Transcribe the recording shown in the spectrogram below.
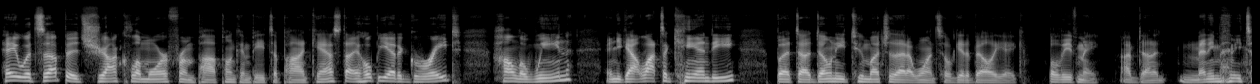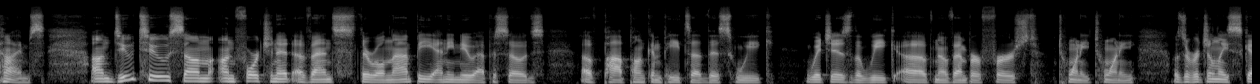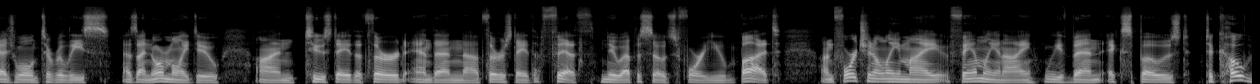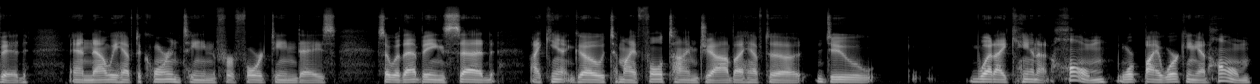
Hey, what's up? It's Jacques Lamour from Pop Punk and Pizza Podcast. I hope you had a great Halloween and you got lots of candy, but uh, don't eat too much of that at once. You'll get a bellyache. Believe me, I've done it many, many times. Um, due to some unfortunate events, there will not be any new episodes of Pop Punk and Pizza this week, which is the week of November 1st, 2020. I was originally scheduled to release, as I normally do, on Tuesday the 3rd and then uh, Thursday the 5th, new episodes for you. But unfortunately, my family and I, we've been exposed to COVID, and now we have to quarantine for 14 days. So, with that being said, I can't go to my full time job. I have to do what I can at home by working at home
